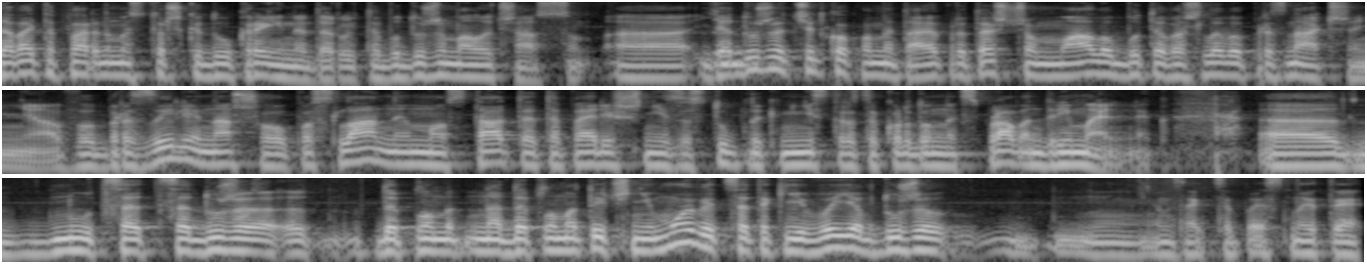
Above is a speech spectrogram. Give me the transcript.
давайте повернемось трошки до України, даруйте, бо дуже мало часу. Е, я дуже чітко пам'ятаю про те, що мало бути важливе призначення в Бразилії нашого посла. Ним мав стати теперішній заступник міністра закордонних справ Андрій Мельник. Ну, це, це дуже е, диплома, на дипломатичній мові. Це такий вияв дуже. Не знаю, як це пояснити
